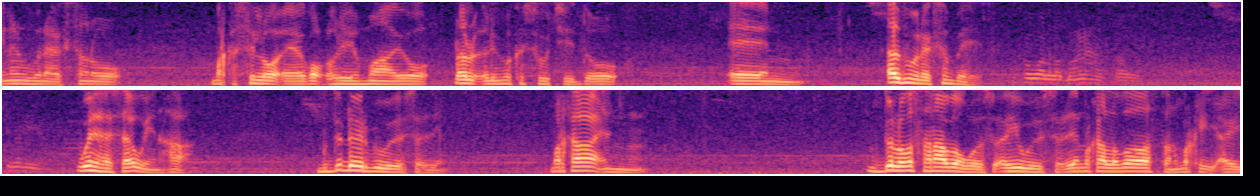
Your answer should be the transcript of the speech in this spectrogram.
inan wanaagsan oo marka si loo eego culimaayo dhal culimo ka soo jeedo oo aad u wanaagsan bay ahayd. Way haasaaweyn haa muddo dheer bay wada socdeen. Markaa muddo laba sanaa baan wada ayay wada socdeen. Markaa labadaas sano markay ay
